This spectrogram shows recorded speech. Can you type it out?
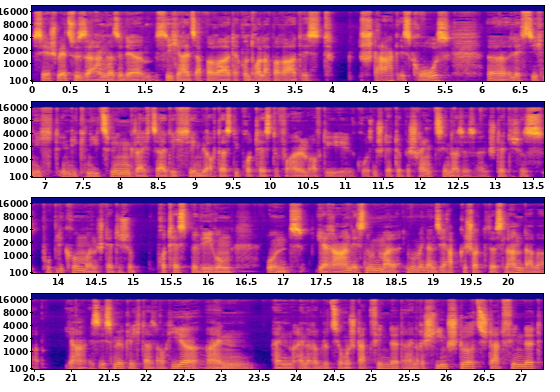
Sehr schwer zu sagen. Also der Sicherheitsapparat, der Kontrollapparat ist stark, ist groß, äh, lässt sich nicht in die Knie zwingen. Gleichzeitig sehen wir auch, dass die Proteste vor allem auf die großen Städte beschränkt sind. Also es ist ein städtisches Publikum, eine städtische Protestbewegung. Und Iran ist nun mal im Moment ein sehr abgeschottetes Land, aber ja, es ist möglich, dass auch hier ein, ein, eine Revolution stattfindet, ein Regimesturz stattfindet.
